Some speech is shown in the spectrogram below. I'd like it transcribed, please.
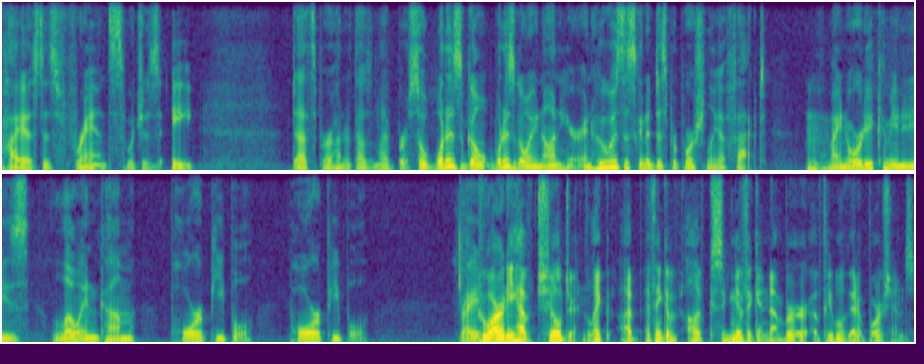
highest is France, which is 8 deaths per 100,000 live births. So what is going what is going on here and who is this going to disproportionately affect? Mm-hmm. Minority communities, low income, poor people, poor people. Right? Who already have children. Like I, I think a, a, significant number of people who get abortions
